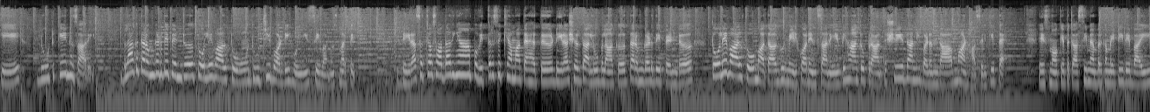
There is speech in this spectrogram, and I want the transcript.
ਕੇ ਲੂਟ ਕੇ ਨਜ਼ਾਰੇ। ਬਲਾਕ ਧਰਮਗੜ੍ਹ ਦੇ ਪਿੰਡ ਤੋਲੇਵਾਲ ਤੋਂ ਦੂਜੀ ਬਾਡੀ ਹੋਈ ਸੇਵਾ ਨੂੰ ਸਮਰਪਿਤ। ਡੇਰਾ ਸੱਚਾ ਸੌਦਾ ਦੀਆਂ ਪਵਿੱਤਰ ਸਿੱਖਿਆਵਾਂ ਤਹਿਤ ਡੇਰਾ ਸ਼ਰਧਾਲੂ ਬਲਾਕ ਧਰਮਗੜ੍ਹ ਦੇ ਪਿੰਡ ਤੋਲੇਵਾਲ ਤੋਂ ਮਾਤਾ ਗੁਰਮੇਲ ਕੌਰ ਇਨਸਾ ਨੇ ਦੇਹਾਂਤ ਉਪਰਾਂਤ ਸ਼੍ਰੀਦਾਨੀ ਬਣਨ ਦਾ ਮਾਣ ਹਾਸਲ ਕੀਤਾ ਇਸ ਮੌਕੇ 85 ਮੈਂਬਰ ਕਮੇਟੀ ਦੇ ਬਾਈ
